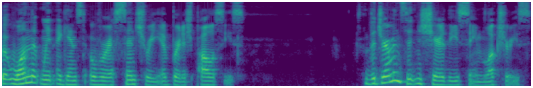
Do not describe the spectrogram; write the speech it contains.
but one that went against over a century of British policies. The Germans didn't share these same luxuries.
